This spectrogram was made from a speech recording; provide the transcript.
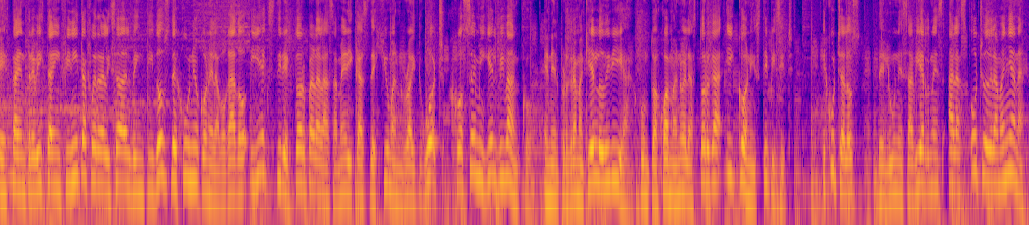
Esta entrevista infinita fue realizada el 22 de junio con el abogado y exdirector para las Américas de Human Rights Watch, José Miguel Vivanco, en el programa ¿Quién lo diría? junto a Juan Manuel Astorga y Connie Stipicic. Escúchalos de lunes a viernes a las 8 de la mañana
